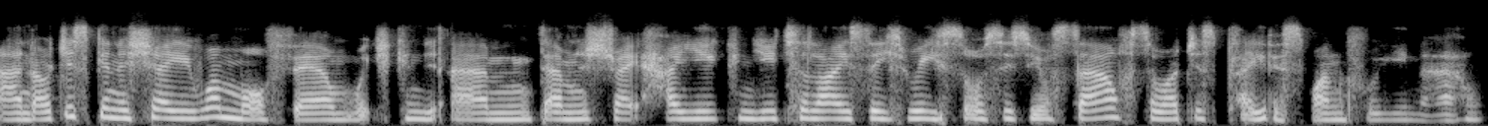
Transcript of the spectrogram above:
And I'm just going to show you one more film which can um, demonstrate how you can utilise these resources yourself. So I'll just play this one for you now.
